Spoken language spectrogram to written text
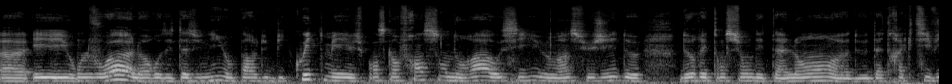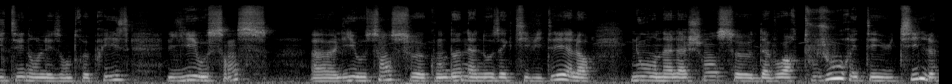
Euh, et on le voit, alors aux États-Unis, on parle du Big Quit, mais je pense qu'en France, on aura aussi euh, un sujet de, de rétention des talents, euh, d'attractivité dans les entreprises lié au sens. Euh, lié au sens qu'on donne à nos activités. Alors nous, on a la chance euh, d'avoir toujours été utile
